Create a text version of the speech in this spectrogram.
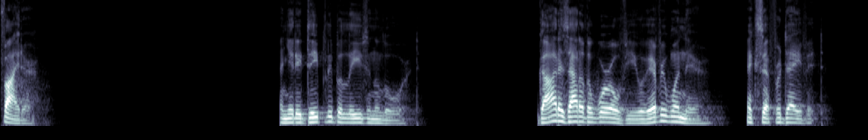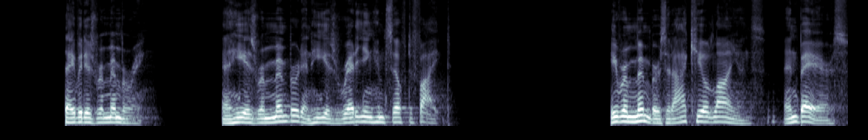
fighter. And yet he deeply believes in the Lord. God is out of the worldview of everyone there except for David. David is remembering. And he is remembered and he is readying himself to fight. He remembers that I killed lions and bears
